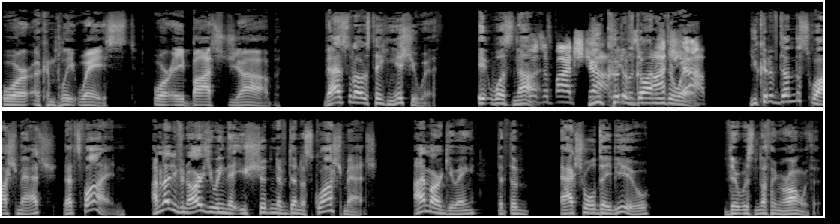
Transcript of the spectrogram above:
or a complete waste or a botched job. That's what I was taking issue with. It was not. It not. was a botched job. You could It have gone either way. job. You could have done the squash match. That's fine. I'm not even arguing that you shouldn't have done a squash match. I'm arguing that the actual debut, there was nothing wrong with it.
